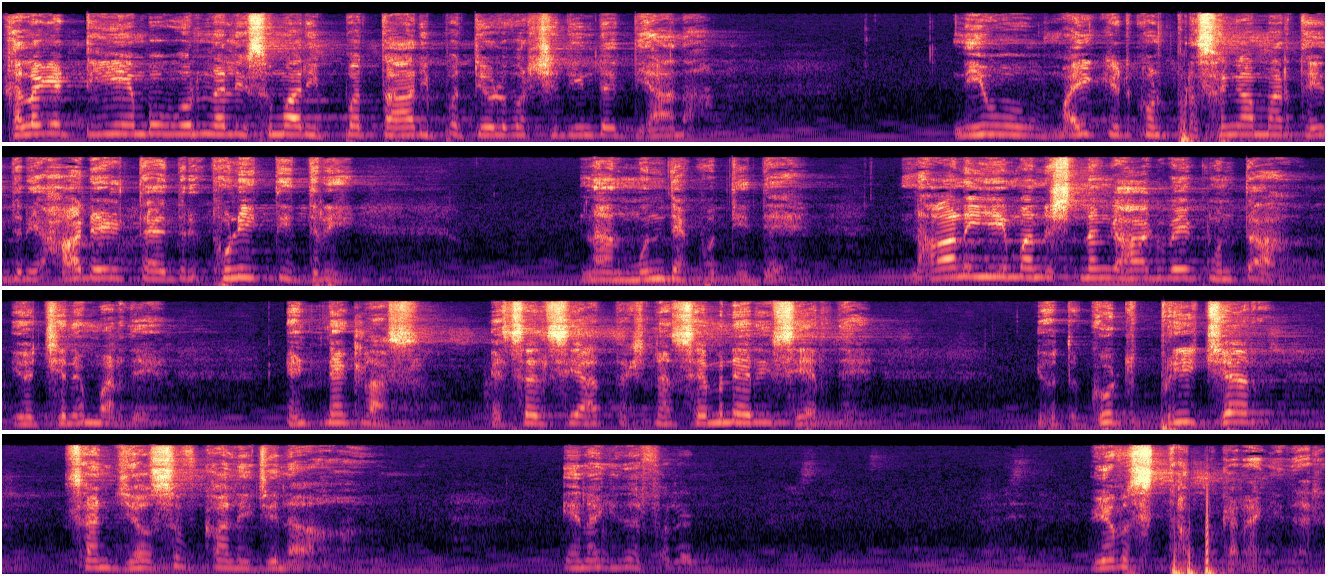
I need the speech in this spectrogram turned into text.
ಕಲಗಟ್ಟಿ ಎಂಬ ಊರಿನಲ್ಲಿ ಸುಮಾರು ಇಪ್ಪತ್ತಾರು, ಇಪ್ಪತ್ತೇಳು ವರ್ಷದಿಂದ ಧ್ಯಾನ. ನೀವು ಮೈಕ್ ಇಟ್ಕೊಂಡು ಪ್ರಸಂಗ ಮಾಡ್ತಾ ಇದ್ರಿ, ಹಾಡು ಹೇಳ್ತಾ ಇದ್ರಿ, ಕುಣಿತಿದ್ರಿ. ನಾನು ಮುಂದೆ ಕೂತಿದ್ದೆ. ನಾನು ಈ ಮನುಷ್ಯನಂಗೆ ಆಗಬೇಕು ಅಂತ ಯೋಚನೆ ಮಾಡಿದೆ. ಎಂಟನೇ ಕ್ಲಾಸ್, ಎಸ್ ಎಲ್ ಸಿ ಆದ ತಕ್ಷಣ ಸೆಮಿನರಿ ಸೇರಿದೆ. ಇವತ್ತು ಗುಡ್ ಪ್ರೀಚರ್ ಸೆಂಟ್ ಜೋಸೆಫ್ ಕಾಲೇಜಿನ ಏನಾಗಿದ್ದಾರೆ ಫಲ ವ್ಯವಸ್ಥಾಪಕರಾಗಿದ್ದಾರೆ.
